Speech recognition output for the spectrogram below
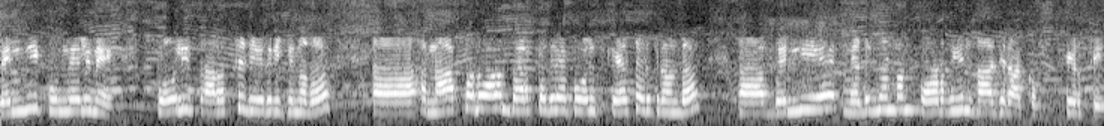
ബെന്നി കുന്നേലിനെ പോലീസ് അറസ്റ്റ് ചെയ്തിരിക്കുന്നത് നാൽപ്പതോളം പേർക്കെതിരെ പോലീസ് കേസെടുത്തിട്ടുണ്ട്. ബെന്നിയെ നെടുങ്കണ്ടം കോടതിയിൽ ഹാജരാക്കും. കീർത്തി.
